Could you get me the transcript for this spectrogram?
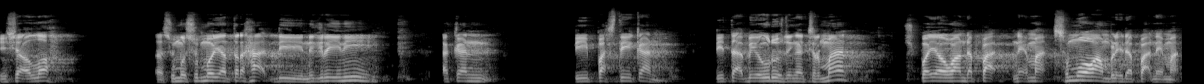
InsyaAllah, eh, semua-semua yang terhad di negeri ini akan dipastikan ditakbir urus dengan cermat supaya orang dapat nikmat. Semua orang boleh dapat nikmat.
